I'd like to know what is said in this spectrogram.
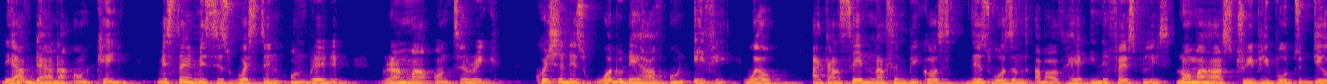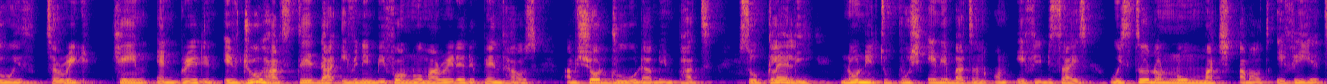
they have Diana on Cane, Mr. and Mrs. Weston on Brayden, Grandma on Tariq. Question is, what do they have on Effie? Well, I can say nothing because this wasn't about her in the first place. Noma has three people to deal with, Tariq, Cane, and Brayden. If Dru had stayed that evening before Noma raided the penthouse, I'm sure Dru would have been part. So clearly, no need to push any button on Effie. Besides, we still don't know much about Effie yet.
